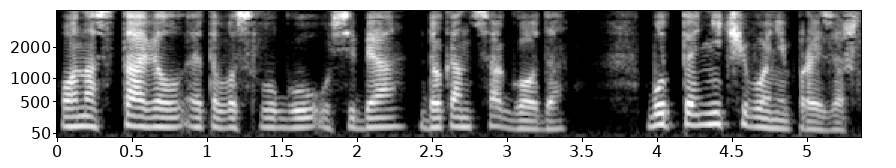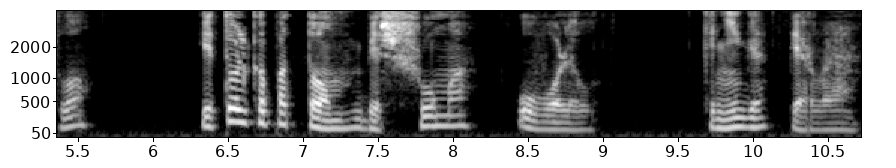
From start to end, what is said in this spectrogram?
он оставил этого слугу у себя до конца года, будто ничего не произошло, и только потом, без шума, уволил. Книга первая.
